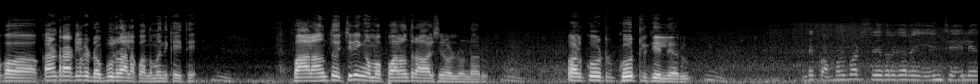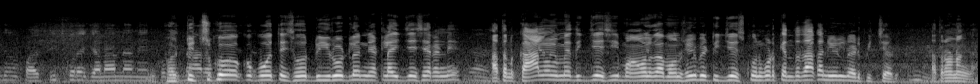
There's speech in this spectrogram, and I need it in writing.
ఒక కాంట్రాక్టర్కి డబ్బులు రాలే కొంతమందికి అయితే పాలంతా వచ్చి ఇంకా మా పాలంతా రావాల్సిన వాళ్ళు ఉన్నారు. వాళ్ళు కోర్టు కోర్టులకు వెళ్ళారు. అంటే కొమ్మలపాటి శ్రీధర్ గారు ఏం చేయలేదు. పట్టించుకోలేదు జనాన్ని పట్టించుకోకపోతే ఈ రోడ్లన్నీ ఎట్లా ఇది చేశారండి? అతను కాలువల మీద ఇచ్చేసి మామూలుగా మనుషులు పెట్టి ఇది చేసుకొని కూడా కింద దాకా నీళ్ళు నడిపించాడు. అతను ఉండగా.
